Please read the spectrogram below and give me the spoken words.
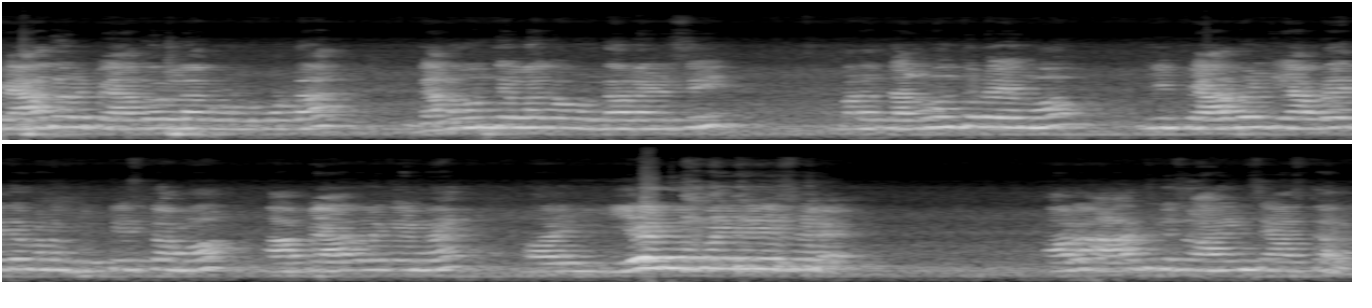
పేదలు పేదోళ్ళలాగా ఉండకుండా ధనవంతుల్లాగా ఉండాలనేసి మన ధనవంతులు ఏమో ఈ పేదలకి ఎవరైతే మనం గుర్తిస్తామో ఆ పేదలకేమో ఏ రూపాయలైనా సరే వాళ్ళు ఆర్థిక సహాయం చేస్తారు.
